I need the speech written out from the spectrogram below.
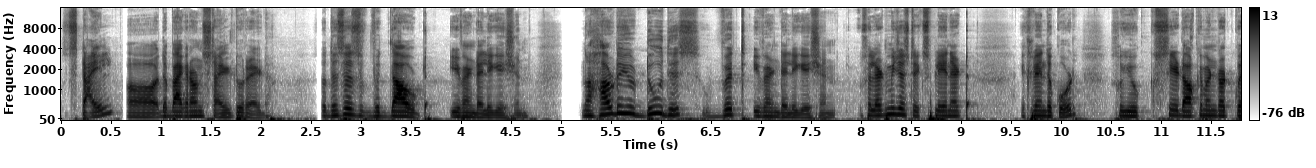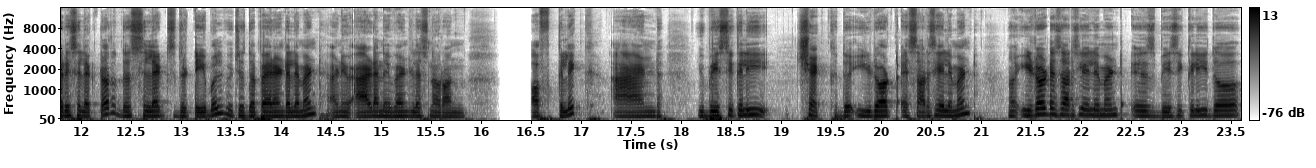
style, uh, the background style to red. So this is without event delegation. Now, how do you do this with event delegation? So let me just explain it, explain the code. So you say document.query selector, this selects the table, which is the parent element, and you add an event listener on of click and you basically check the e.src element. Now e.src element is basically the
